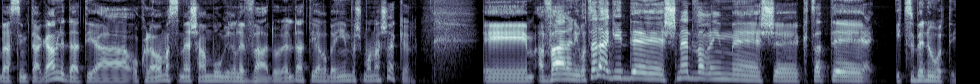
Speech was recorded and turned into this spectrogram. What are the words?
בסמטה. גם לדעתי, האוקלאומה סמאש המבורגר לבד עולה לדעתי 48 שקל. אה, אבל אני רוצה להגיד אה, שני דברים אה, שקצת אה, עצבנו אותי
